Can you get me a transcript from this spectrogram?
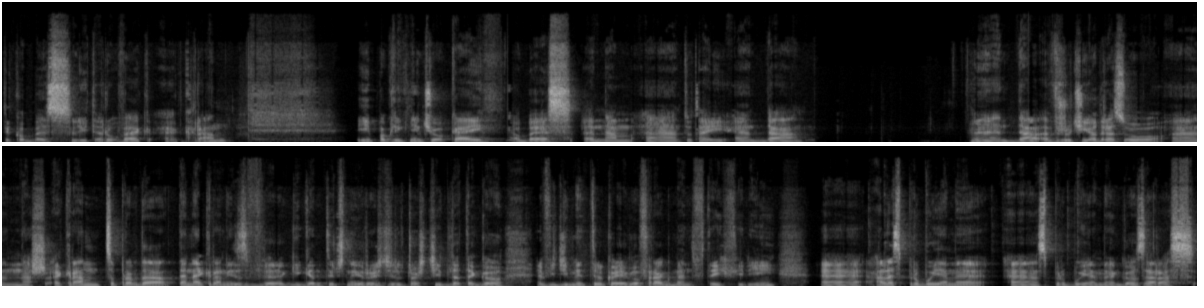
tylko bez literówek, ekran. I po kliknięciu OK OBS nam e, tutaj e, da E, da, wrzuci od razu nasz ekran. Co prawda, ten ekran jest w gigantycznej rozdzielczości, dlatego widzimy tylko jego fragment w tej chwili, ale spróbujemy, spróbujemy go zaraz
